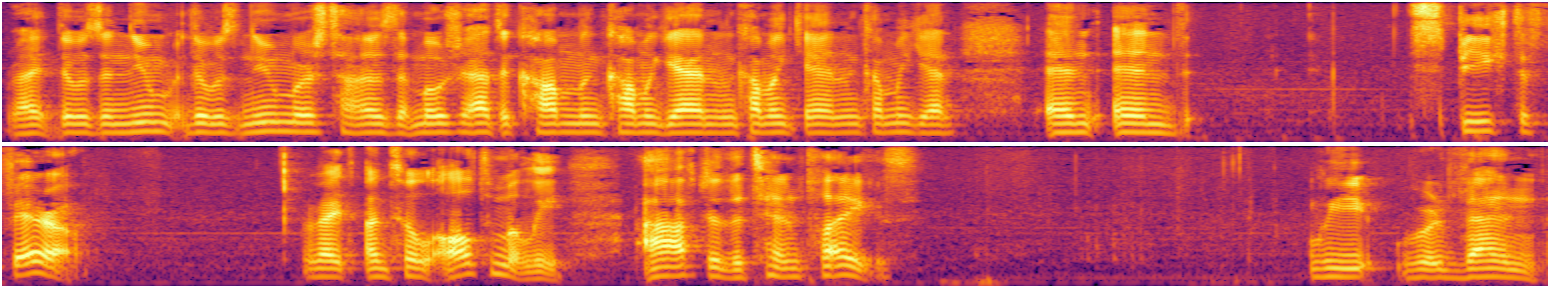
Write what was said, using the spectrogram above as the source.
Right? There was a num- there was numerous times that Moshe had to come and come again and come again and come again and and speak to Pharaoh. Right? Until ultimately, after the ten plagues, we were then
